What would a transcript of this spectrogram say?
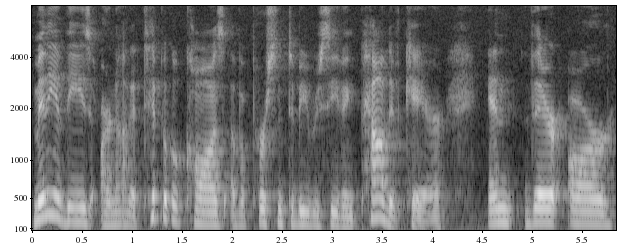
Many of these are not a typical cause of a person to be receiving palliative care, and there are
